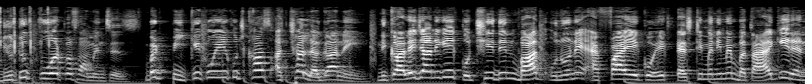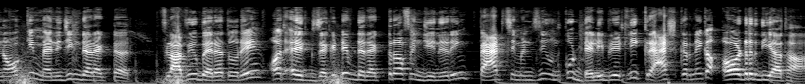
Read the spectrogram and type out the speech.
due to poor performances but Piquet को ये कुछ खास अच्छा लगा नहीं। निकाले जाने के कुछ ही दिन बाद उन्होंने FIA को एक टेस्टिमनी में बताया की रेनॉक के मैनेजिंग डायरेक्टर फ्लावियो बेरातोरे और executive director of engineering Pat Symonds ने उनको डेलिबरेटली क्रैश करने का ऑर्डर दिया था,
